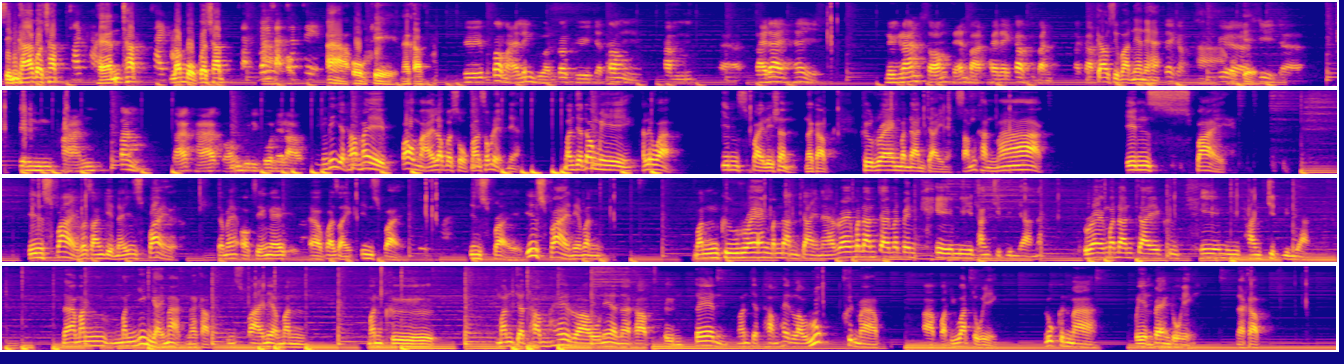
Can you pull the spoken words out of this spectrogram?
สินค้าก็ชัด ชัดค่ะแผนชัด ใช่ค่ะระบบก็ชัดใช่บริษัทชัดเจน อ่าโอเคนะครับ คือเป้าหมายเร่งด่วนก็คือจะต้องทำเอ่อรายได้ให้1ล้าน2แสนบาทภายใน 90 วันนะครับ90 วันเนี่ยนะฮะ ใช่ครับ อ่าเพื่อโอเค ที่จะ เป็นฐานตั้งสาขาของยูริโกในเราสิ่งที่จะทำให้เป้าหมายเราประสบความสำเร็จเนี่ยมันจะต้องมีเขาเรียกว่า inspiration นะครับ คือแรงบันดาลใจเนี่ยสำคัญมาก inspire inspire ภาษาอังกฤษนะ inspire ใช่ไหมออกเสียงไงเอ่อภาษา inspire inspire inspire เนี่ยมันมันคือแรงบันดาลใจนะ แรงบันดาลใจมันเป็นเคมีทางจิตวิญญาณนะ แรงบันดาลใจคือเคมีทางจิตวิญญาณแต่มันมันยิ่งใหญ่มากนะครับอินสปายเนี่ยมันมันคือมันจะทำให้เราเนี่ยนะครับตื่นเต้นมันจะทำให้เราลุกขึ้นมาอ่าปฏิวัติตัวเอง ลุกขึ้นมาเปลี่ยนแปลงตัวเองนะครับ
